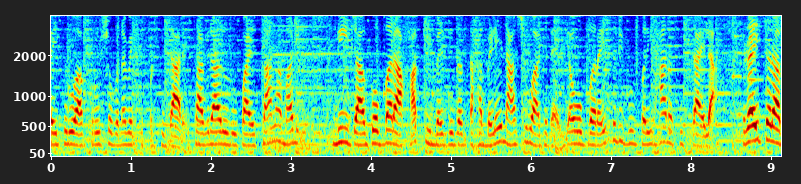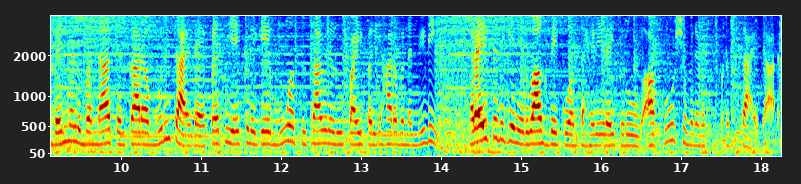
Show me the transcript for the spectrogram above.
ರೈತರು ಆಕ್ರೋಶವನ್ನು ವ್ಯಕ್ತಪಡಿಸಿದ್ದಾರೆ. ಸಾವಿರಾರು ರೂಪಾಯಿ ಸಾಲ ಮಾಡಿ ಬೀಜ, ಗೊಬ್ಬರ ಹಾಕಿ ಬೆಳೆದಿದ್ದಂತಹ ಬೆಳೆ ನಾಶವಾಗಿದೆ. ಯಾವೊಬ್ಬ ರೈತರಿಗೂ ಪರಿಹಾರ ಸಿಗ್ತಾ ಇಲ್ಲ. ರೈತರ ಬೆನ್ನೆಲುಬನ್ನ ಸರ್ಕಾರ ಮುರಿತಾ ಇದೆ. ಪ್ರತಿ ಎಕರೆಗೆ ಮೂವತ್ತು ಸಾವಿರ ರೂಪಾಯಿ ಪರಿಹಾರವನ್ನು ನೀಡಿ ರೈತರಿಗೆ ನೆರವಾಗಬೇಕು ಅಂತ ಹೇಳಿ ರೈತರು ಆಕ್ರೋಶವನ್ನು ವ್ಯಕ್ತಪಡಿಸ್ತಾ ಇದ್ದಾರೆ.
